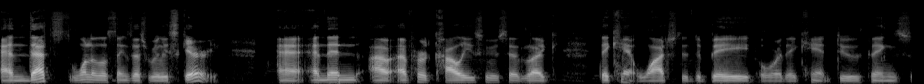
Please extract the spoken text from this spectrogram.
and that's one of those things that's really scary. And, and then I, I've heard colleagues who said like they can't watch the debate or they can't do things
